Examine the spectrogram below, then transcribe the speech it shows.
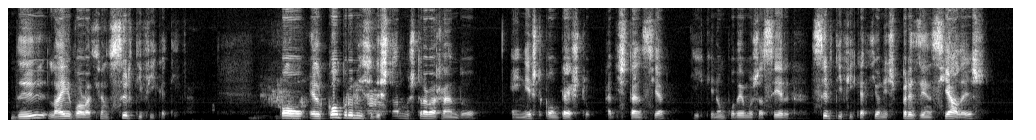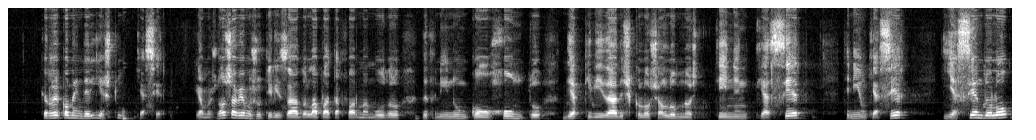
de la evaluación certificativa. Con el compromiso de estarmos trabajando en este contexto a distancia y que no podemos hacer certificaciones presenciales, ¿qué recomendarías tú que hacer? Digamos, nós habíamos utilizado a plataforma Moodle definindo um conjunto de atividades que os alunos tinham que fazer, tinham que fazer e haciéndolo,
